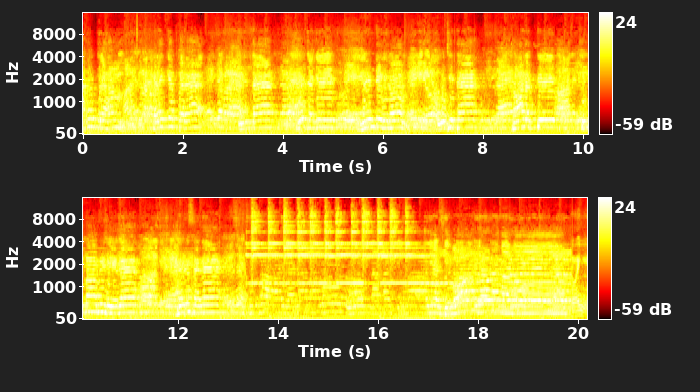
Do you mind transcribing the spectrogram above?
அனுகிரகம் கிடைக்கப் பெற இந்த பூஜையில் வேண்டுகிறோம். உச்சித காலத்து கும்பாபிஷேக தரிசன வாங்கி.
